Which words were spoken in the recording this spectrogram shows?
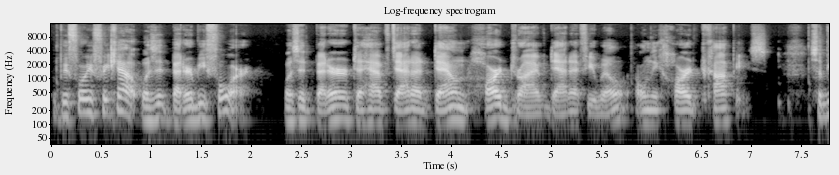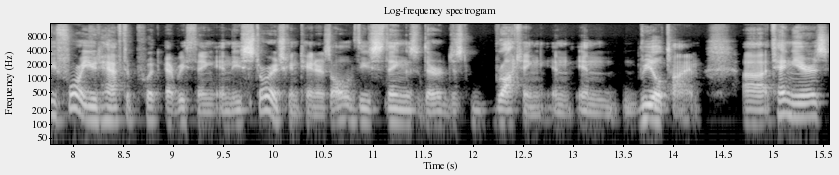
But before we freak out, was it better before? Was it better to have data down hard drive data, if you will, only hard copies? So before you'd have to put everything in these storage containers, all of these things, they're just rotting in, in real time. Uh, 10 years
